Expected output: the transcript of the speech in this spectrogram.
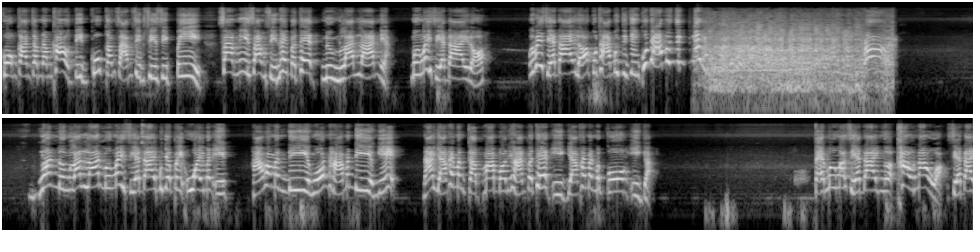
โครงการจำนำข้าวติดคุกกัน 30 40 ปี สร้างหนี้สร้างสินให้ประเทศหนึ่งล้านล้านเนี่ย มึงไม่เสียดายเหรอ มึงไม่เสียดายเหรอ กูถามมึงจริงๆ กูถามมึงจริงๆเงินหนึ่งล้านล้านมึงไม่เสียดายมึงจะไปอวยมันอีก หาว่ามันดีอย่างง้นหามันดีอย่างนี้นะอยากให้มันกลับมาบริหารประเทศอีก อยากให้มันมาโกงอีกอะ แต่มึงมาเสียดายเงนข้าวเน่าอะ เสียดาย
